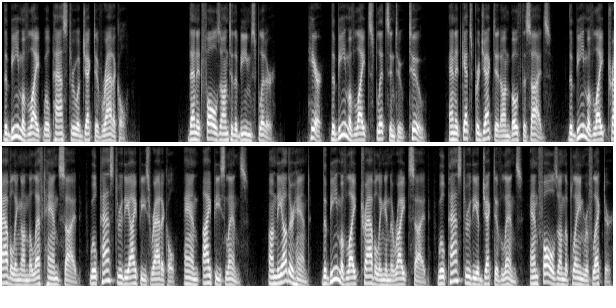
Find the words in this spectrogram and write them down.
the beam of light will pass through objective reticle. Then it falls onto the beam splitter. Here, the beam of light splits into two. And it gets projected on both the sides. The beam of light traveling on the left-hand side will pass through the eyepiece reticle and eyepiece lens. On the other hand, the beam of light traveling in the right side will pass through the objective lens and falls on the plane reflector.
